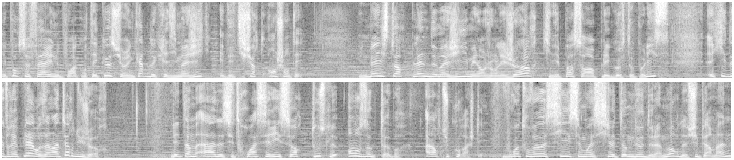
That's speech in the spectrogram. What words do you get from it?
Et pour ce faire, il ne pourra compter que sur une carte de crédit magique et des t-shirts enchantés. Une belle histoire pleine de magie mélangeant les genres, qui n'est pas sans rappeler Ghostopolis, et qui devrait plaire aux amateurs du genre. Les tomes A de ces trois séries sortent tous le 11 octobre, alors tu cours acheter. Vous retrouvez aussi ce mois-ci le tome 2 de La mort de Superman,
